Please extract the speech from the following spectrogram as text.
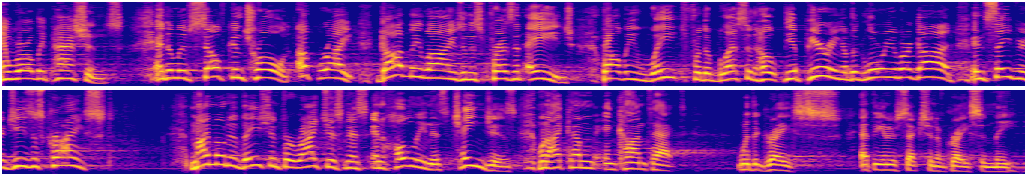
and worldly passions, and to live self controlled, upright, godly lives in this present age, while we wait for the blessed hope, the appearing of the glory of our God and Savior Jesus Christ. My motivation for righteousness and holiness changes when I come in contact with the grace at the intersection of grace and me.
